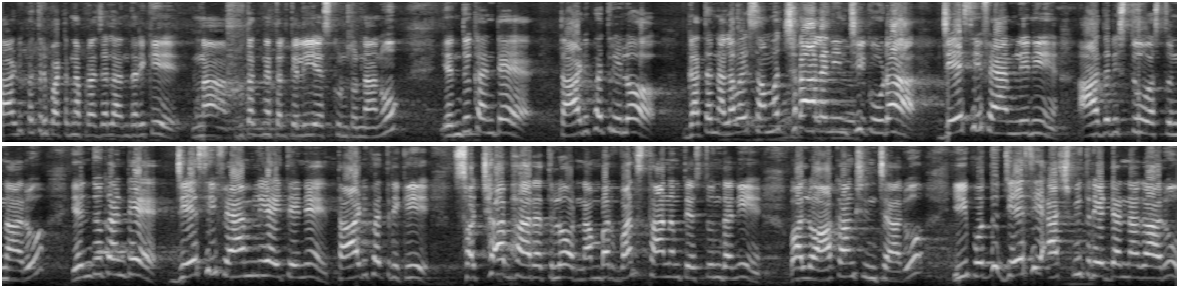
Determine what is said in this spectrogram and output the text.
తాడిపత్రి పట్టణ ప్రజలందరికీ నా కృతజ్ఞతలు తెలియజేసుకుంటున్నాను. ఎందుకంటే తాడిపత్రిలో గత నలభై సంవత్సరాల నుంచి కూడా జేసీ ఫ్యామిలీని ఆదరిస్తూ వస్తున్నారు. ఎందుకంటే జేసీ ఫ్యామిలీ అయితేనే తాడిపత్రికి స్వచ్ఛ భారత్లో నంబర్ వన్ స్థానం తెస్తుందని వాళ్ళు ఆకాంక్షించారు. ఈ పొద్దు జేసీ అశ్మిత్ రెడ్డి అన్న గారు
